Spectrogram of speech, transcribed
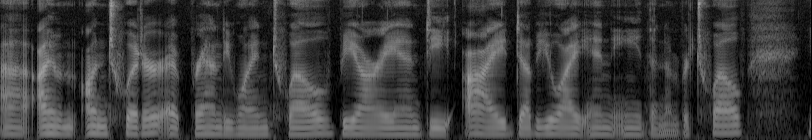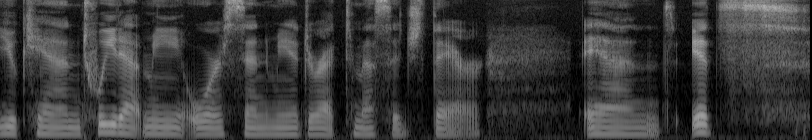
Uh, I'm on Twitter at Brandiwine12, B R A N D I W I N E, the number 12. You can tweet at me or send me a direct message there. And it's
